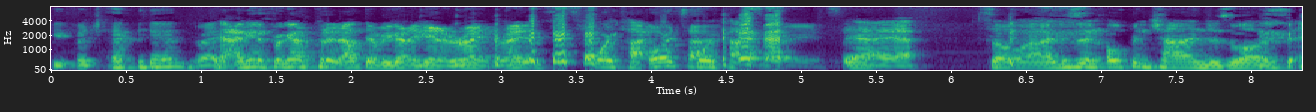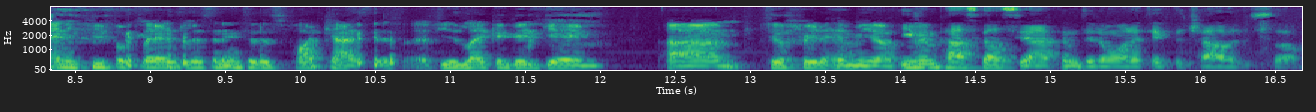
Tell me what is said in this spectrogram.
FIFA champion, right? Yeah, I mean, if we're gonna put it out there, we gotta get it right, right? It's, it's four times. Four times. Four times. Sorry, sorry. Yeah, yeah. So uh, this is an open challenge as well. To any FIFA players listening to this podcast, if, if you'd like a good game, um, feel free to hit me up. Even Pascal Siakam didn't want to take the challenge, so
